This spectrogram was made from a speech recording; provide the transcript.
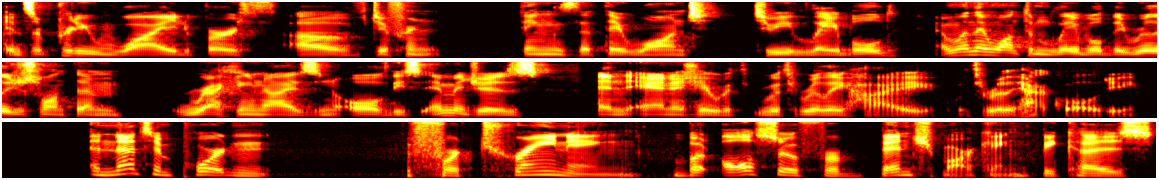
It's a pretty wide berth of different things that they want to be labeled. And when they want them labeled, they really just want them recognized in all of these images and annotate with, with really high with really high quality. And that's important for training, but also for benchmarking because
